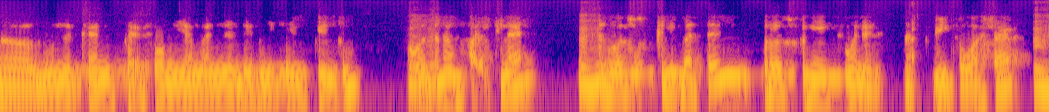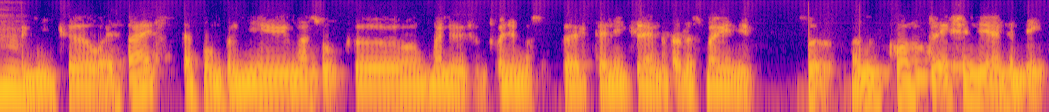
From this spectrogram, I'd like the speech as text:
uh, gunakan platform yang mana dia punya campaign tu orang ternampak iklan Mhm. terus klik button terus pergi ke mana nak pergi ke WhatsApp Mhm. pergi ke website ataupun pergi masuk ke mana contohnya masuk ke Telegram atau sebagainya so uh, call to action dia yang penting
